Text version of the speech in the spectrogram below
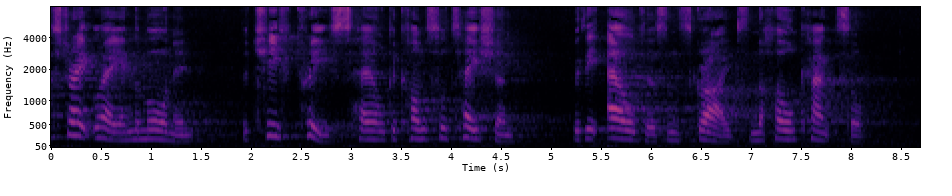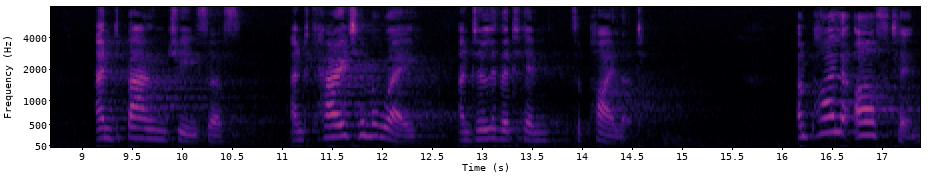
And straightway in the morning, the chief priests held a consultation with the elders and scribes and the whole council, and bound Jesus, and carried him away, and delivered him to Pilate. And Pilate asked him,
